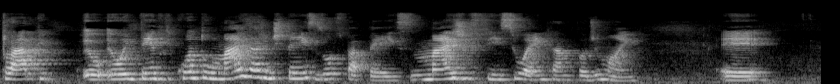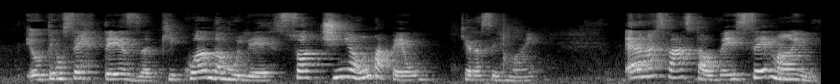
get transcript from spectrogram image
claro que eu, eu entendo que quanto mais a gente tem esses outros papéis, mais difícil é entrar no papel de mãe. É, eu tenho certeza que quando a mulher só tinha um papel, que era ser mãe, era mais fácil talvez ser mãe.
